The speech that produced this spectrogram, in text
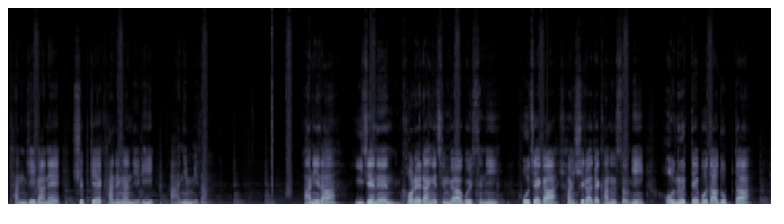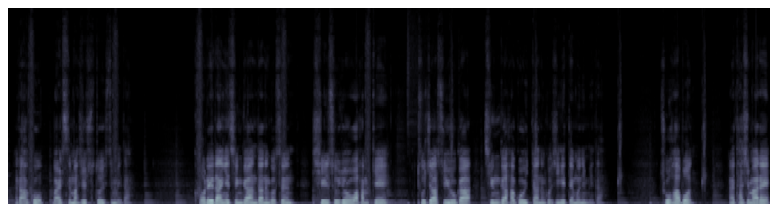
단기간에 쉽게 가능한 일이 아닙니다. 아니다. 이제는 거래량이 증가하고 있으니 호재가 현실화될 가능성이 어느 때보다 높다 라고 말씀하실 수도 있습니다. 거래량이 증가한다는 것은 실수요와 함께 투자 수요가 증가하고 있다는 것이기 때문입니다. 조합원, 아, 다시 말해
